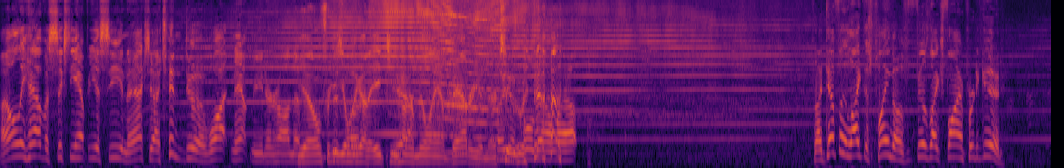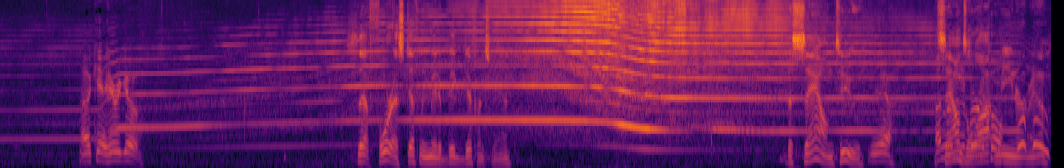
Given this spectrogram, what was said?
I only have a 60 amp ESC and actually I didn't do a watt and amp meter on the Yeah, don't forget you only one. got an 1800 milliamp battery in there too. cool down lap. So I definitely like this plane though. It feels like it's flying pretty good. Okay, here we go. So that 4S definitely made a big difference, man. The sound too. Yeah. It sounds a lot meaner, man.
